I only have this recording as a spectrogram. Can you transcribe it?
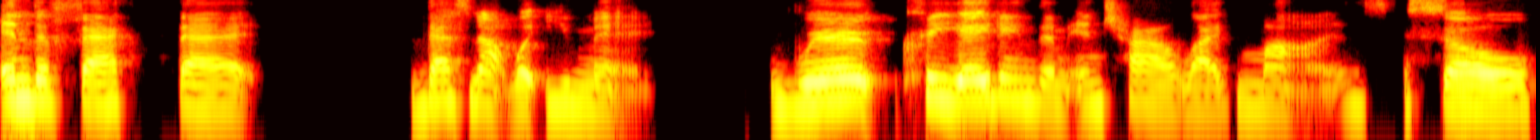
in the fact that that's not what you meant we're creating them in childlike minds. So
